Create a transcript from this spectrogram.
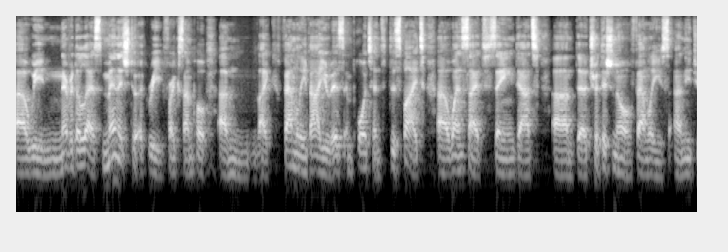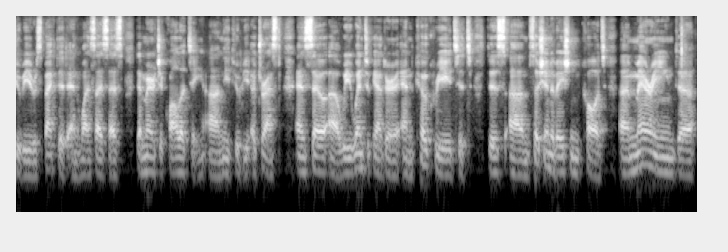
uh, we nevertheless managed to agree. For example, um, like family value is important despite uh, one side saying that um, the traditional families uh, need to be respected and one side says the marriage equality uh, need to be addressed. And so uh, we went together and co-created this um, social innovation called marrying the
